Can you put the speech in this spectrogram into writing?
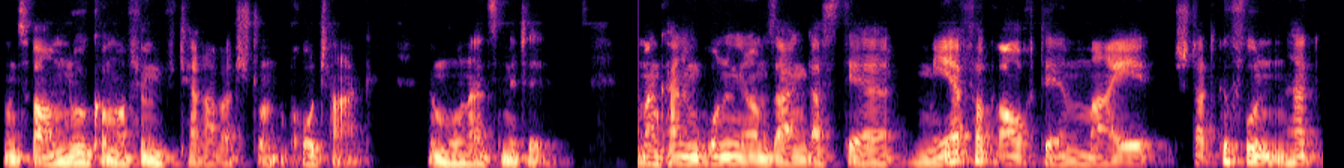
Und zwar um 0,5 Terawattstunden pro Tag im Monatsmittel. Man kann im Grunde genommen sagen, dass der Mehrverbrauch, der im Mai stattgefunden hat,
